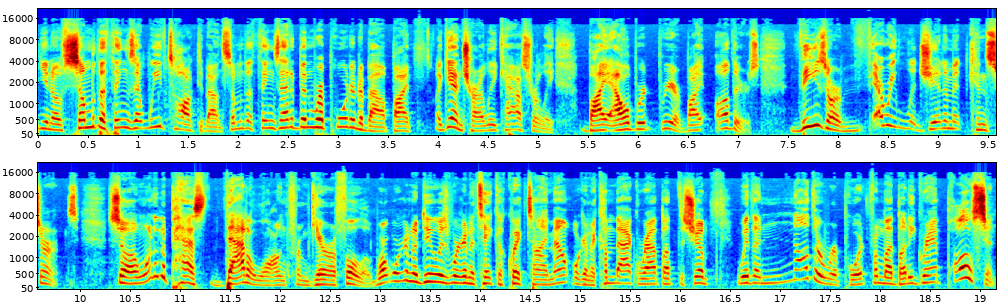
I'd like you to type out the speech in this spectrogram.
you know, some of the things that we've talked about, some of the things that have been reported about by, again, Charlie Casserly, by Albert Breer, by others. These are very legitimate concerns. So I wanted to pass that along from Garafolo. What we're going to do is we're going to take a quick timeout. We're going to come back, wrap up the show with another report from my buddy Grant Paulsen,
